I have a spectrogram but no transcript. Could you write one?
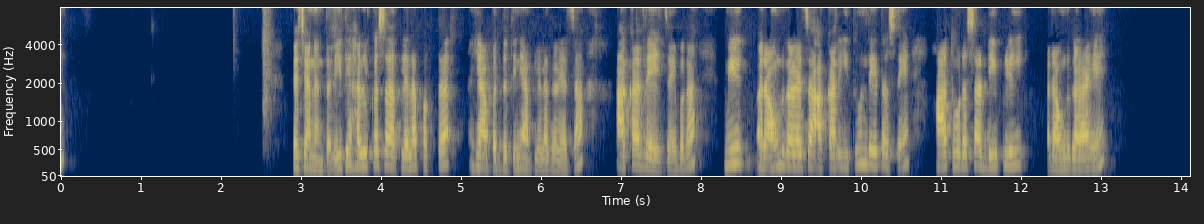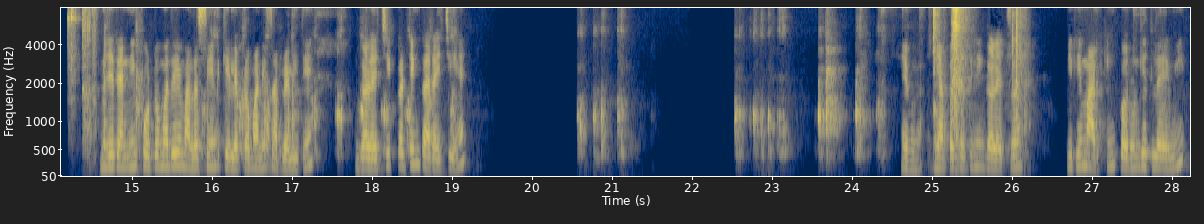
त्याच्यानंतर इथे हलकसं आपल्याला फक्त ह्या पद्धतीने आपल्याला गळ्याचा आकार द्यायचा आहे. बघा मी राऊंड गळ्याचा आकार इथून देत असते. हा थोडासा डीपली राऊंड गळा आहे. म्हणजे त्यांनी फोटोमध्ये मला सेंड केल्याप्रमाणेच आपल्याला इथे गळ्याची कटिंग करायची आहे. हे बघा या पद्धतीने गळ्याचं इथे मार्किंग करून घेतलंय मी.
